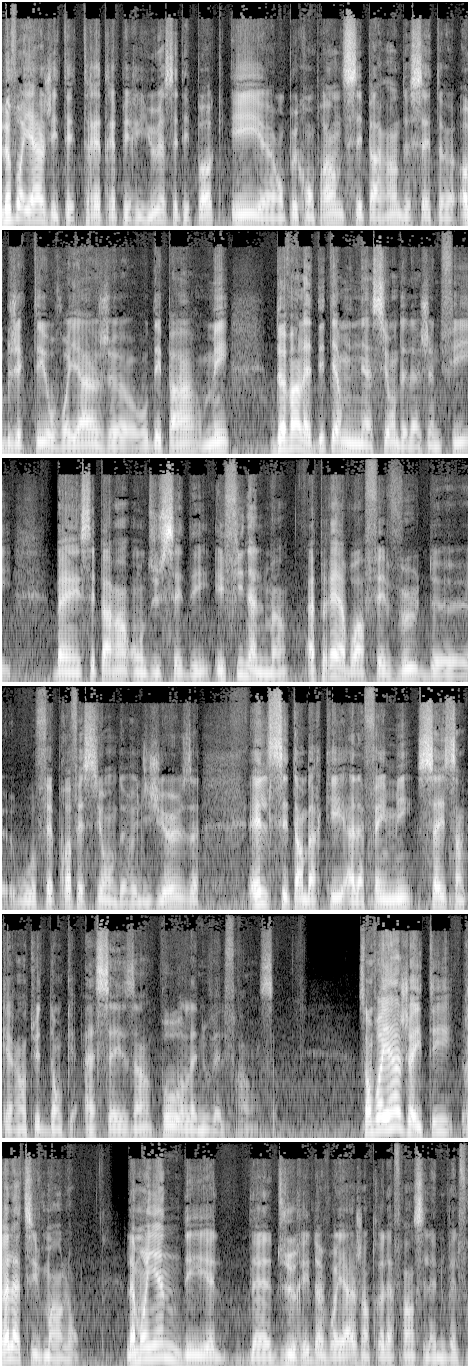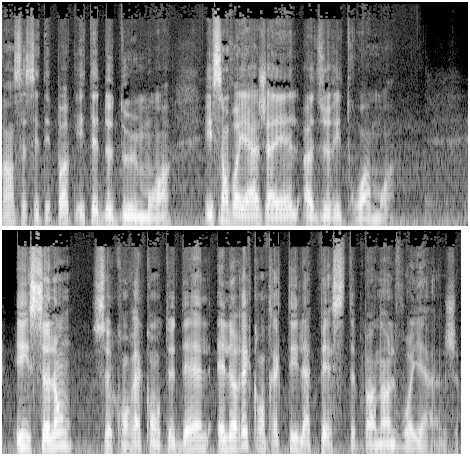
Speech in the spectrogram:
Le voyage était très, très périlleux à cette époque et euh, on peut comprendre ses parents de s'être euh, objectés au voyage euh, au départ, mais devant la détermination de la jeune fille, ben, ses parents ont dû céder et finalement, après avoir fait vœu de, ou fait profession de religieuse, elle s'est embarquée à la fin mai 1648, donc à 16 ans, pour la Nouvelle-France. Son voyage a été relativement long. La moyenne des, de la durée d'un voyage entre la France et la Nouvelle-France à cette époque était de deux mois et son voyage à elle a duré trois mois. Et selon ce qu'on raconte d'elle, elle aurait contracté la peste pendant le voyage.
